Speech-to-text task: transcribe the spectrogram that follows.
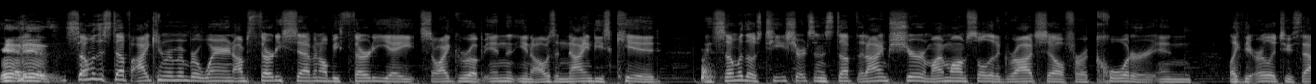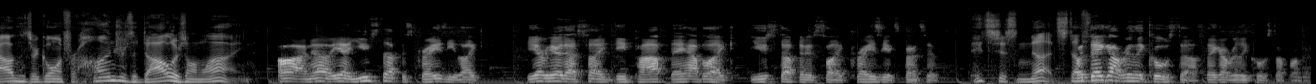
yeah, it is. Some of the stuff I can remember wearing. I'm 37. I'll be 38. So I grew up in the. You know, I was a 90s kid. And some of those T-shirts and stuff that I'm sure my mom sold at a garage sale for a quarter in like the early 2000s are going for hundreds of dollars online. Oh, I know. Yeah, used stuff is crazy. Like, you ever hear that site Depop? They have like used stuff and it's like crazy expensive. It's just nuts stuff. But they got really cool stuff. They got really cool stuff on there.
